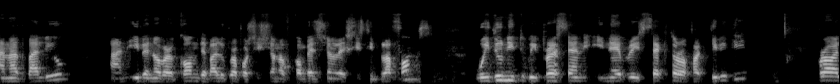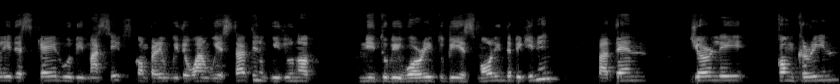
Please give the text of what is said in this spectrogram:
and add value and even overcome the value proposition of conventional existing platforms. We do need to be present in every sector of activity. Probably the scale will be massive comparing with the one we started. We do not need to be worried to be small in the beginning, but then yearly conquering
